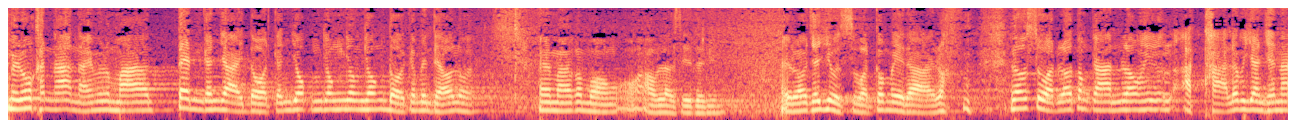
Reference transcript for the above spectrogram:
ไม่รู้คณะไหนมันมาเต้นกันใหญ่โดดกันยกยงยงยงโดดกันเป็นแถวเลยให้มาก็มองเอาละสิตัวนี้ เราจะหยุดสวดก็ไม่ได้เราเราสวดเราต้องการเราให้อัฏฐะและพยัญชนะ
